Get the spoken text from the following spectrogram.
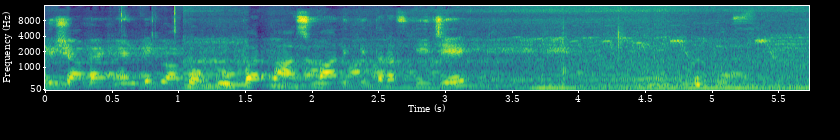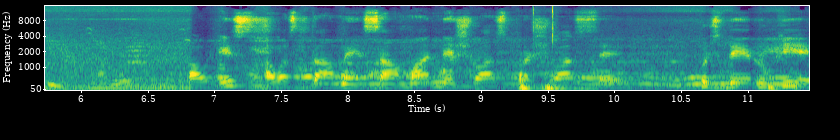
दिशा में एंटी क्लॉक को ऊपर आसमान की तरफ़ कीजिए। और इस अवस्था में सामान्य श्वास प्रश्वास से कुछ देर रुकिए।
